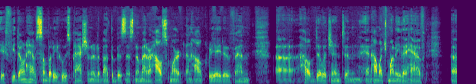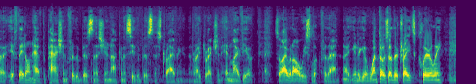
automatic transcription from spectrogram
if you don't have somebody who's passionate about the business, no matter how smart and how creative and uh, how diligent and, and how much money they have, uh, if they don't have the passion for the business, you're not going to see the business driving in the right direction, in my view. Right. So I would always look for that. Uh, you know, you want those other traits clearly, mm-hmm.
